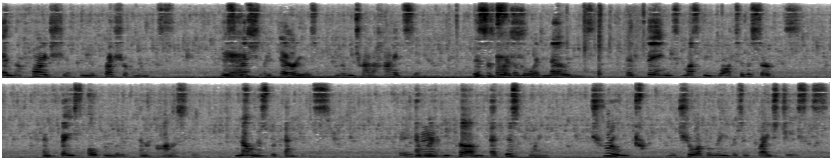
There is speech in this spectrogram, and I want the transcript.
and the hardship and the pressure on us, Yes. especially areas where we try to hide sin. This is where the Lord knows that things must be brought to the surface and faced openly and honestly, known as repentance. And we've become, at this point, true mature believers in Christ Jesus.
